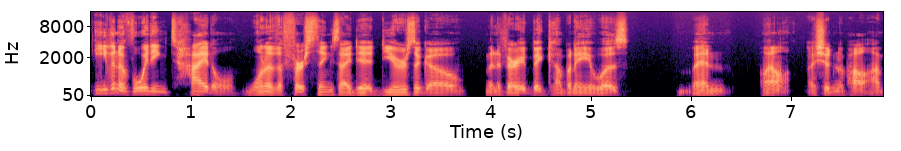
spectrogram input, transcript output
even avoiding title, one of the first things I did years ago in a very big company was, and well, I shouldn't apologize.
